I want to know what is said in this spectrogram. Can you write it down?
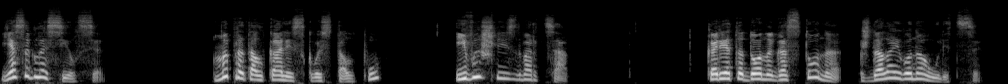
Я согласился. Мы протолкались сквозь толпу и вышли из дворца. Карета Дона Гастона ждала его на улице.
